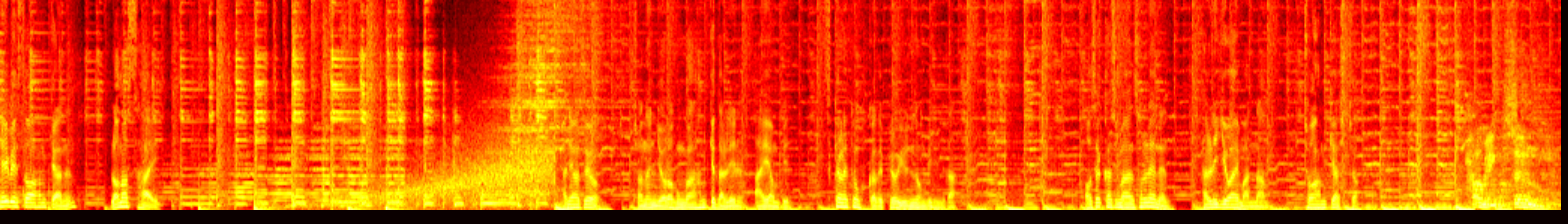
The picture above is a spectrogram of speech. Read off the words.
KBS와 함께하는 러너스 하이. 안녕하세요. 저는 여러분과 함께 달릴 아이언빈, 스켈레톤 국가대표 윤성빈입니다. 어색하지만 설레는 달리기와의 만남, 저와 함께 하시죠. Coming soon.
